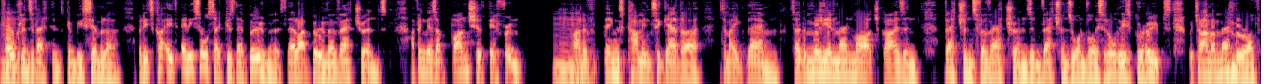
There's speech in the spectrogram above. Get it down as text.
Mm. Falklands veterans can be similar, but it's quite, and it's also because they're boomers. They're like boomer veterans. I think there's a bunch of different mm. kind of things coming together to make them. So the Million Men March guys and Veterans for Veterans and Veterans One Voice and all these groups, which I'm a member of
